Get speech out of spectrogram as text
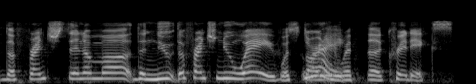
the French cinema, the new the French New Wave was started Right. with the critics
